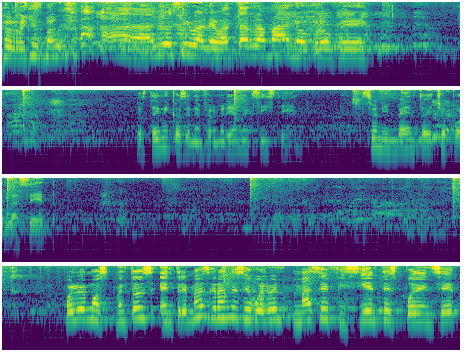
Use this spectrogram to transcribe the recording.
Los Reyes Magos. Ah, yo sí iba a levantar la mano, profe. Los técnicos en enfermería no existen. Es un invento hecho por la SEP. Volvemos. Entonces, entre más grandes se vuelven, más eficientes pueden ser.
